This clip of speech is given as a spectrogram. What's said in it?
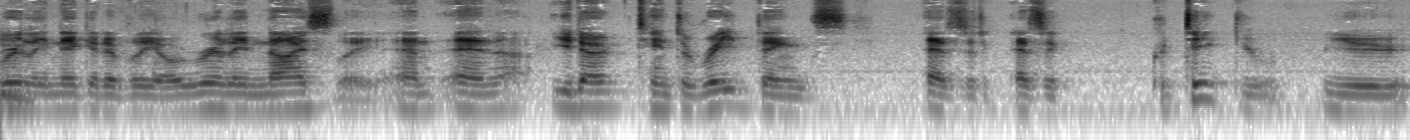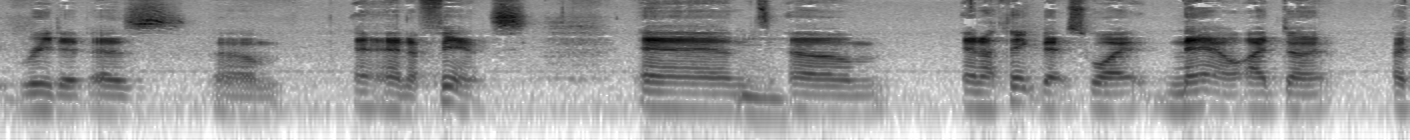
really negatively or really nicely, and and you don't tend to read things as a, as a critique. You you read it as um, an offence, and um, and I think that's why now I don't. I,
